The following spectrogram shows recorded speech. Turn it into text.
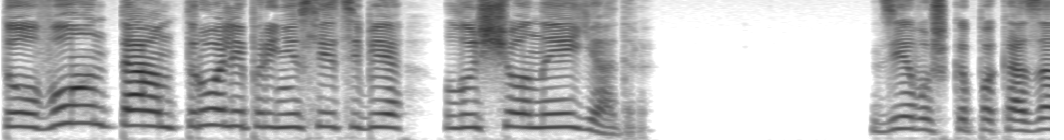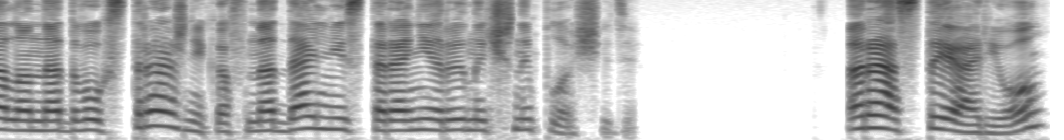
«то вон там тролли принесли тебе лущеные ядра». Девушка показала на двух стражников на дальней стороне рыночной площади. Раз ты орел,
